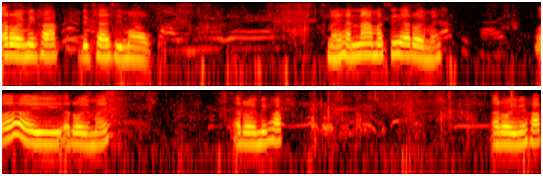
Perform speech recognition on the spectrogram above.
อร่อยไหมครับ เด็กชายสีหมอกไหนหันหน้ามาสิอร่อยไหมเอ้ย อร่อยไหม อร่อยไหมครับ อร่อยไหมครับ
